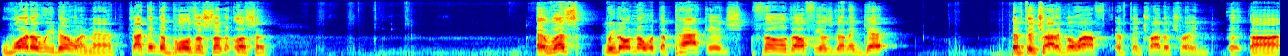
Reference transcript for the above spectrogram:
what are we doing, man? So I think the Bulls are so good. Listen, unless we don't know what the package Philadelphia is going to get if they try to go after, if they try to trade uh,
